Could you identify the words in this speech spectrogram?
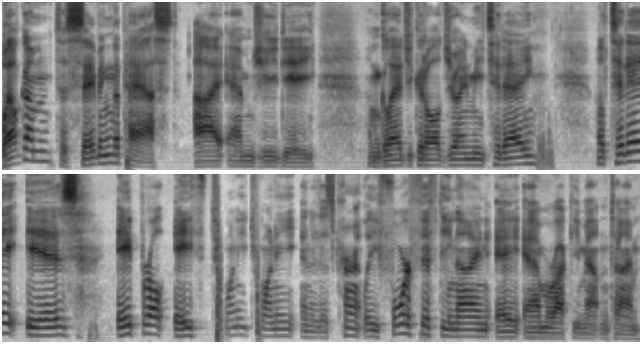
Welcome to Saving the Past. I am GD. I'm glad you could all join me today. Well, today is April 8th, 2020, and it is currently 4:59 a.m. Rocky Mountain Time.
